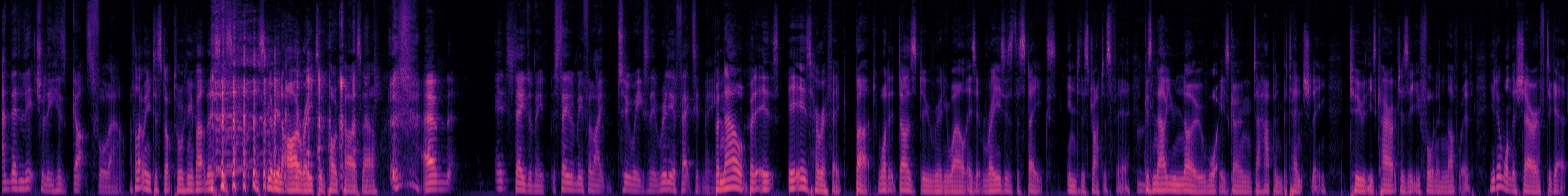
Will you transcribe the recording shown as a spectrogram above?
and then literally his guts fall out. I feel like we need to stop talking about this. It's, it's going to be an R-rated podcast now. Um, it stayed with me. It stayed with me for like two weeks, and it really affected me. But now, but it is it is horrific. But what it does do really well is it raises the stakes into the stratosphere Mm. because now you know what is going to happen potentially to these characters that you fall in love with. You don't want the sheriff to get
